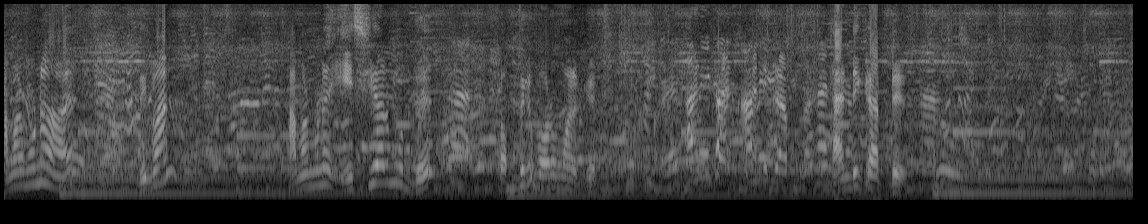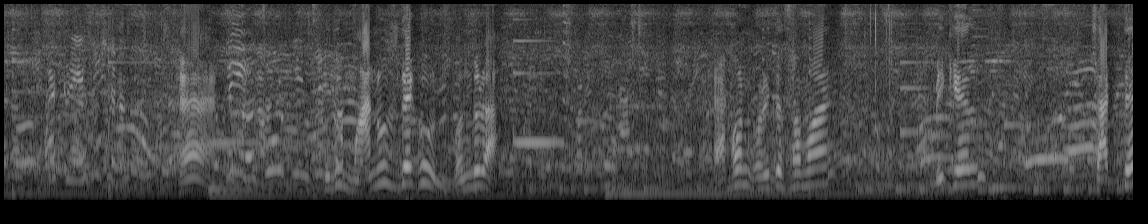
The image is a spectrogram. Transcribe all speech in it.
আমার মনে হয় দীপান আমার মনে হয় এশিয়ার মধ্যে সব থেকে বড় মার্কেট। হ্যাঁ, হ্যান্ডিক্রাফটের। হ্যাঁ। শুধু মানুষ দেখুন বন্ধুরা। এখন ঘড়িতে সময় বিকেল চারটে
